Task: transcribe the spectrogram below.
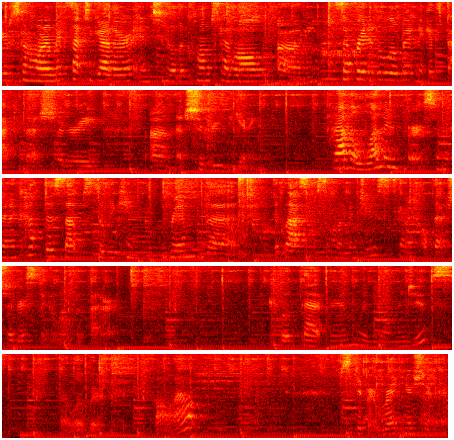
You're just going to want to mix that together until the clumps have all um, separated a little bit and it gets back to that sugary, um, that sugary beginning. Grab a lemon first and we're going to cut this up so we can rim the, the glass with some lemon juice. It's going to help that sugar stick a little bit better. Coat that rim with lemon juice. Let a little bit fall out. Just dip it right in your sugar.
